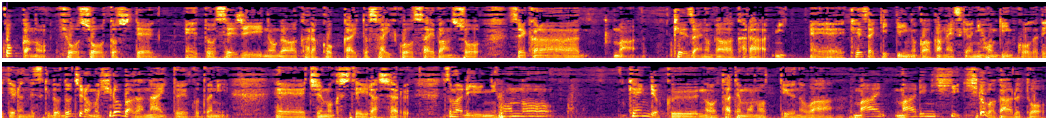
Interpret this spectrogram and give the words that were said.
国家の表彰として、えっ、と、政治の側から国会と最高裁判所、それから、まあ、経済の側からに、えー、経済って言っていいのかわかんないですけど、日本銀行が出てるんですけど、どちらも広場がないということに、えー、注目していらっしゃる。つまり、日本の権力の建物っていうのは、周りに広場があると、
